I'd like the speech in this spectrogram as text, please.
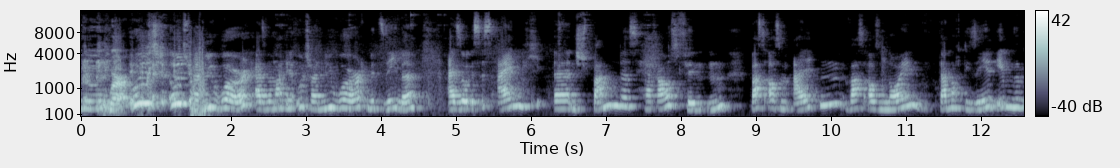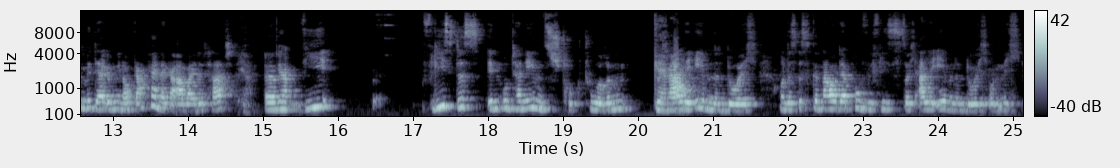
new work. Ultra, ultra New Work, also wir machen hier Ultra New Work mit Seele. Also es ist eigentlich äh, ein spannendes Herausfinden, was aus dem Alten, was aus dem Neuen, dann noch die Seelenebene, mit der irgendwie noch gar keiner gearbeitet hat. Ja. Ähm, Ja. Wie fließt es in Unternehmensstrukturen durch Genau. alle Ebenen durch? Und es ist genau der Punkt, wie fließt es durch alle Ebenen durch und nicht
